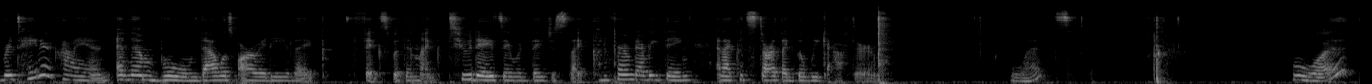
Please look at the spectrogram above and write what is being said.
retainer client. And then boom, that was already like fixed within like two days. They were they just like confirmed everything and I could start like the week after. What? What?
